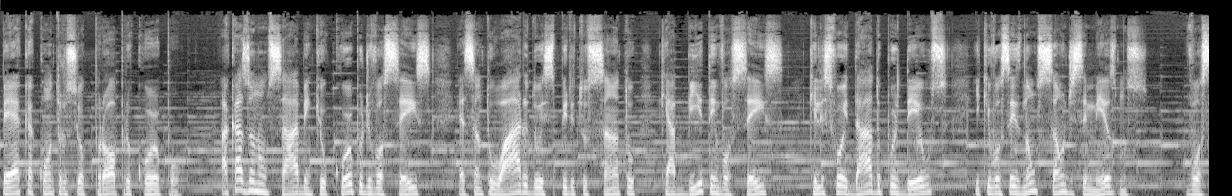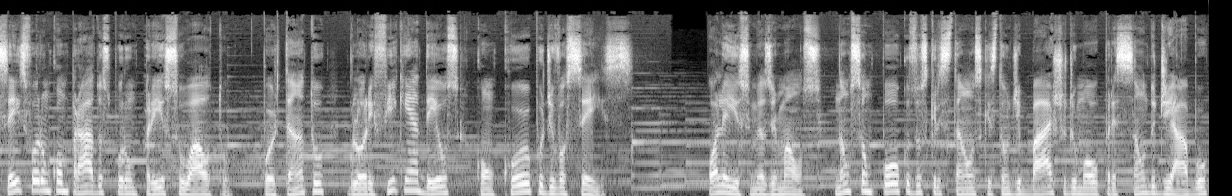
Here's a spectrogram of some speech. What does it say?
peca contra o seu próprio corpo. Acaso não sabem que o corpo de vocês é santuário do Espírito Santo que habita em vocês, que lhes foi dado por Deus e que vocês não são de si mesmos? Vocês foram comprados por um preço alto. Portanto, glorifiquem a Deus com o corpo de vocês. Olha isso, meus irmãos, não são poucos os cristãos que estão debaixo de uma opressão do diabo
